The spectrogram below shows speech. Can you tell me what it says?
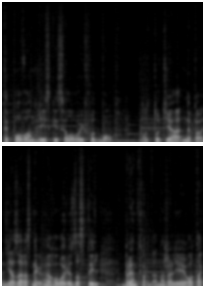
типово англійський силовий футбол. От тут я не певен. Я зараз не говорю за стиль Бренфорда. На жаль, я його так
